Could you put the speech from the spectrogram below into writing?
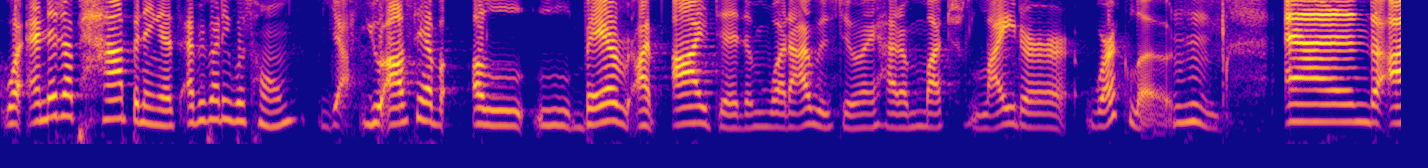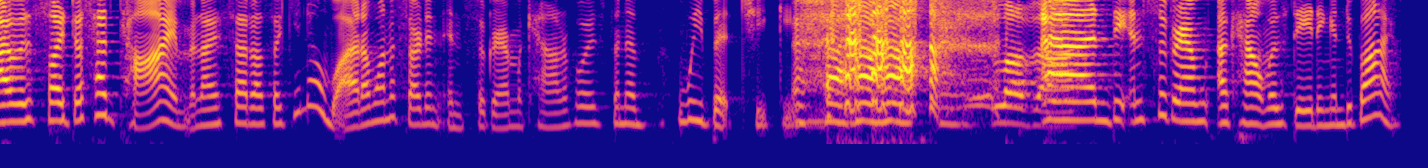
what ended up happening is everybody was home. Yes. You obviously have a very, I, I did, and what I was doing had a much lighter workload. Mm-hmm. And I was like, just had time. And I said, I was like, you know what? I want to start an Instagram account. I've always been a wee bit cheeky. Love that. and the Instagram account was Dating in Dubai.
